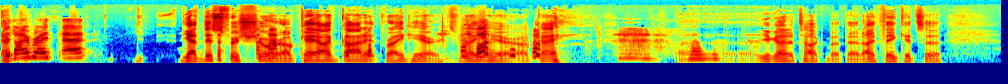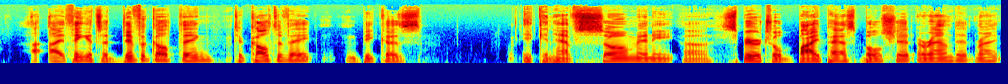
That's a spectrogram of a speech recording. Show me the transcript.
Did I write that? Yeah, this for sure. Okay, I've got it right here. It's right here. Okay. Uh, you got to talk about that. I think it's a, I think it's a difficult thing to cultivate because it can have so many uh, spiritual bypass bullshit around it, right?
